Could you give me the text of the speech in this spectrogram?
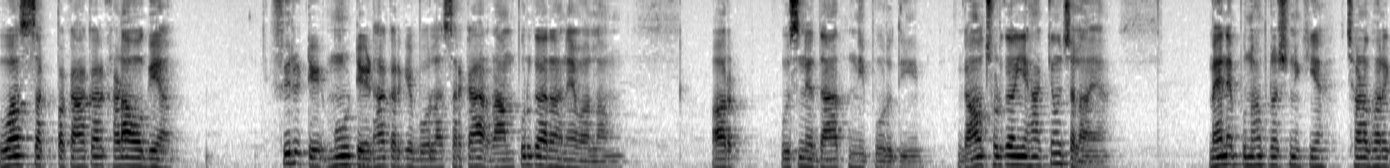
वह सक पकाकर खड़ा हो गया। फिर टे, मुँह टेढ़ा करके बोला सरकार रामपुर का रहने वाला हूँ। और उसने दांत निपोर दिए। गाँव छोड़कर यहाँ क्यों चला आया मैंने पुनः प्रश्न किया। क्षण भर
